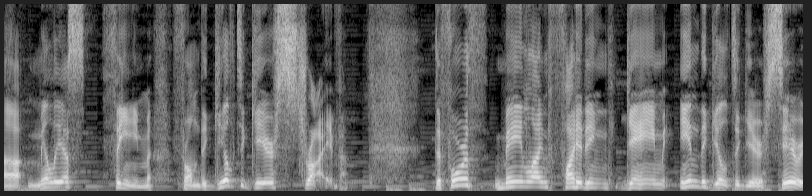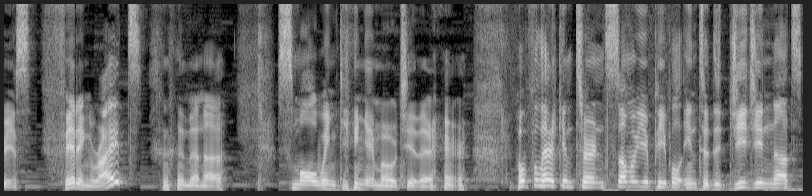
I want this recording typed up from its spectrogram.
a Millia's theme from the Guilty Gear Strive. The fourth mainline fighting game in the Guilty Gear series. Fitting, right? and then a small winking emoji there. Hopefully, I can turn some of you people into the GG nuts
